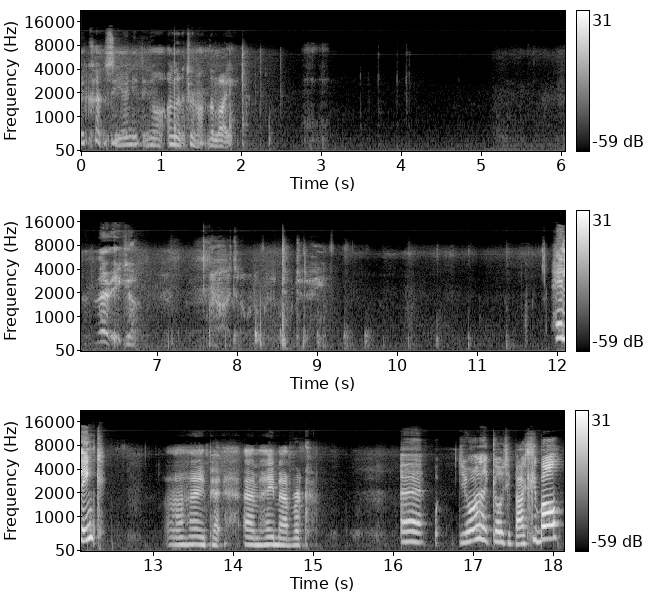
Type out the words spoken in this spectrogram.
I can't see anything. Oh, I'm gonna turn on the light. There you go. Oh, I don't know what I'm gonna do today. Hey, Link. Uh, hey, Pet. Um, hey, Maverick. Uh, do you want to go to basketball?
